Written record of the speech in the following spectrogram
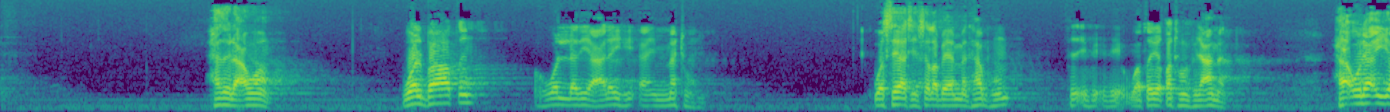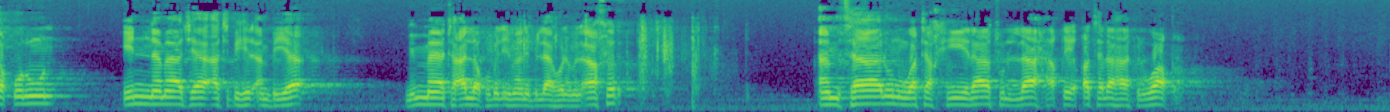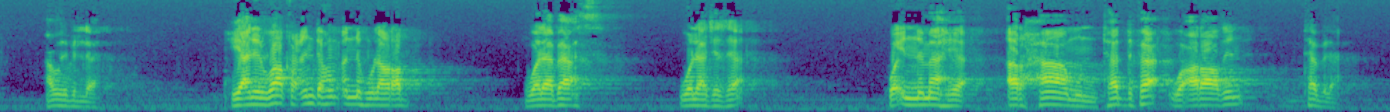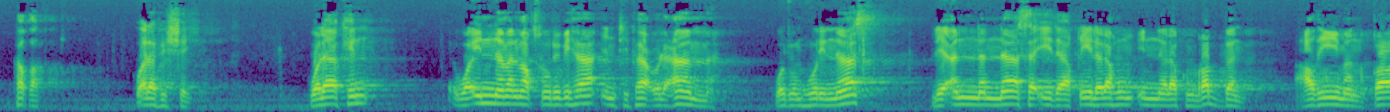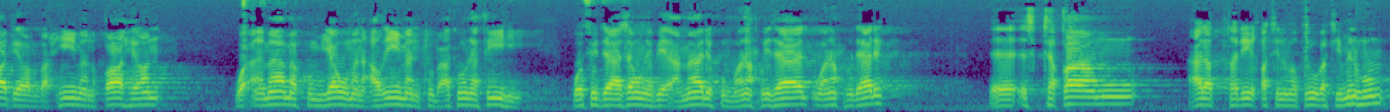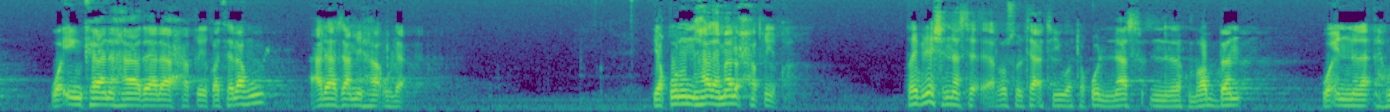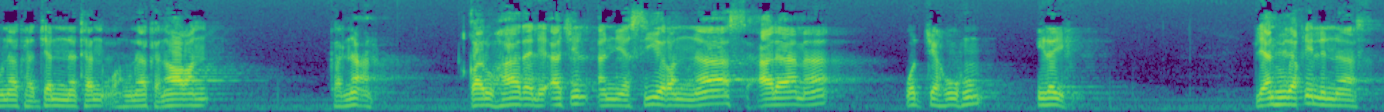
هذا العوام. والباطن هو الذي عليه أئمتهم. وسيأتي إن شاء الله بيان مذهبهم وطريقتهم في العمل. هؤلاء يقولون إنما جاءت به الأنبياء مما يتعلق بالإيمان بالله واليوم الآخر أمثال وتخيلات لا حقيقة لها في الواقع. أعوذ بالله. يعني الواقع عندهم أنه لا رب ولا بعث ولا جزاء وإنما هي أرحام تدفع وأراض تبلع فقط ولا في الشيء ولكن وإنما المقصود بها انتفاع العامة وجمهور الناس لأن الناس إذا قيل لهم إن لكم ربا عظيما قادرا رحيما قاهرا وأمامكم يوما عظيما تبعثون فيه وتجازون بأعمالكم ونحو ذلك ونحو ذلك استقاموا على الطريقة المطلوبة منهم وإن كان هذا لا حقيقة له على زعم هؤلاء. يقولون هذا ما له حقيقة. طيب ليش الناس الرسل تأتي وتقول للناس إن لكم ربا وإن هناك جنة وهناك نارا؟ قال نعم. قالوا هذا لأجل أن يسير الناس على ما وجهوهم إليه. لأنه إذا قيل للناس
